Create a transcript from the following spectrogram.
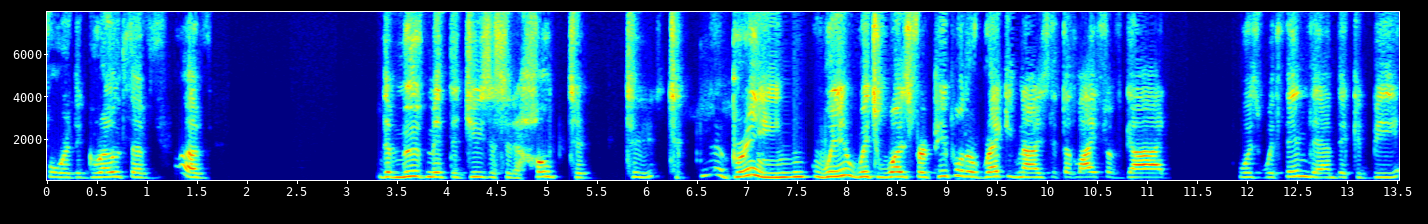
for the growth of of the movement that Jesus had hoped to to to bring, which was for people to recognize that the life of God was within them that could be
